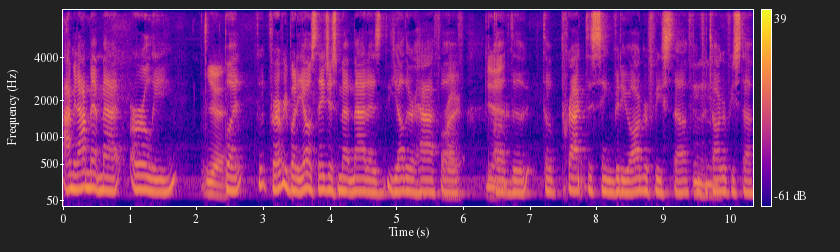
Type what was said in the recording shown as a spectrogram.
I mean, I met Matt early, Yeah. but for everybody else, they just met Matt as the other half of Right. Yeah. of the the practicing videography stuff and photography stuff,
